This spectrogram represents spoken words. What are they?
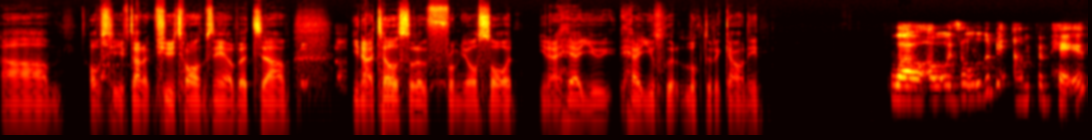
Um, obviously, you've done it a few times now, but um, you know, tell us sort of from your side, you know, how you how you looked at- it going in. Well, I was a little bit unprepared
